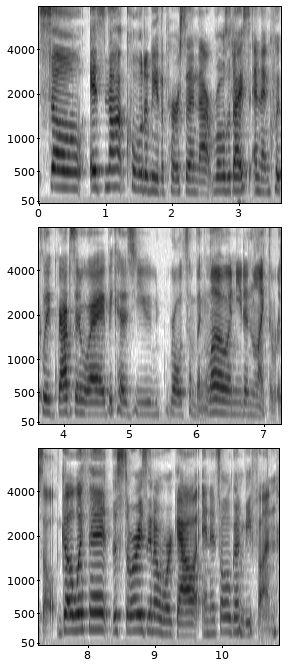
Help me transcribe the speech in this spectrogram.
So it's not cool to be the person that rolls a dice and then quickly grabs it away because you rolled something low and you didn't like the result. Go with it, the story's gonna work out and it's all gonna be fun.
